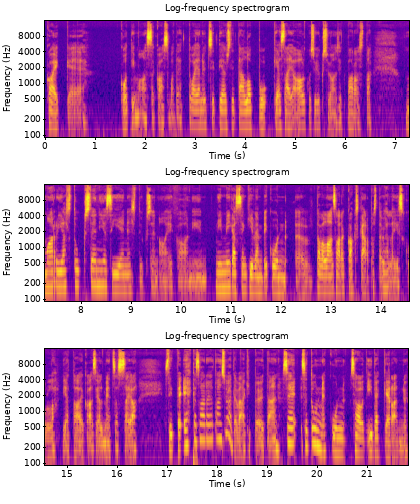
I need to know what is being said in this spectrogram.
kaikkea kotimaassa kasvatettua. Ja nyt sitten tietysti tämä loppukesä ja alkusyksy on sitten parasta marjastuksen ja sienestyksen aikaa, niin, niin mikä sen kivempi kuin äh, tavallaan saada kaksi kärpästä yhdellä iskulla, viettää aikaa siellä metsässä ja sitten ehkä saada jotain syötävääkin pöytään. Se, se tunne, kun sä oot itse kerännyt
